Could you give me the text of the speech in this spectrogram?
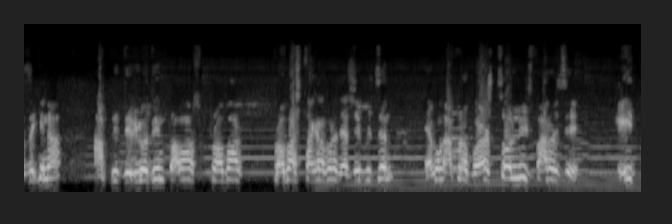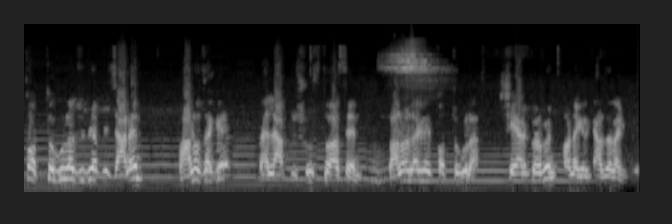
আছে কিনা, আপনি দীর্ঘদিন প্রবাস প্রবাস প্রবাস থাকার পরে দেশে ফিরছেন এবং আপনার বয়স চল্লিশ পার হয়েছে, এই তথ্যগুলো যদি আপনি জানেন, ভালো থাকে, তাহলে আপনি সুস্থ আছেন। ভালো লাগে তথ্যগুলো শেয়ার করবেন, অনেকের কাজে লাগবে।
